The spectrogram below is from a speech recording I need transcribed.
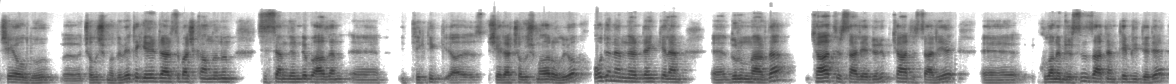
şey olduğu, e, çalışmadığı ve de Gelir Dersi Başkanlığı'nın sistemlerinde bazen e, teknik e, şeyler, çalışmalar oluyor. O dönemlere denk gelen e, durumlarda kağıt irsaleye dönüp kağıt irsaleye e, kullanabilirsiniz. Zaten tebliğde de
